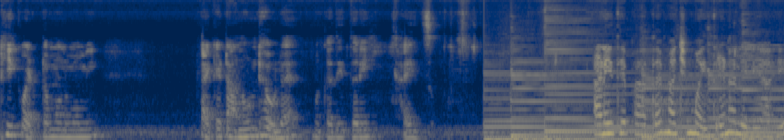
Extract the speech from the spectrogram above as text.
ठीक वाटतं म्हणून मग मी पॅकेट आणून ठेवलं आहे मग कधीतरी खायचं. आणि इथे पाहताय माझी मैत्रीण आलेली आहे.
